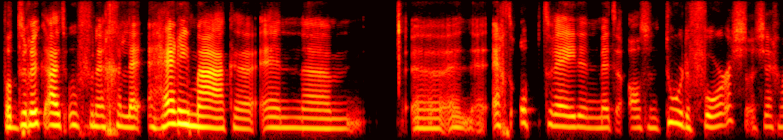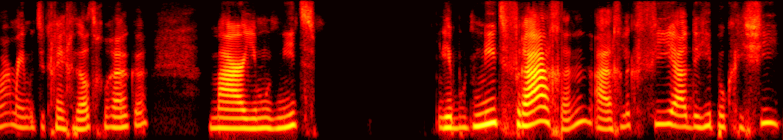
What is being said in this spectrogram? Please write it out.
wat druk uitoefenen, herrie maken en, um, uh, en echt optreden met, als een tour de force, zeg maar. Maar je moet natuurlijk geen geweld gebruiken. Maar je moet niet je moet niet vragen, eigenlijk via de hypocrisie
